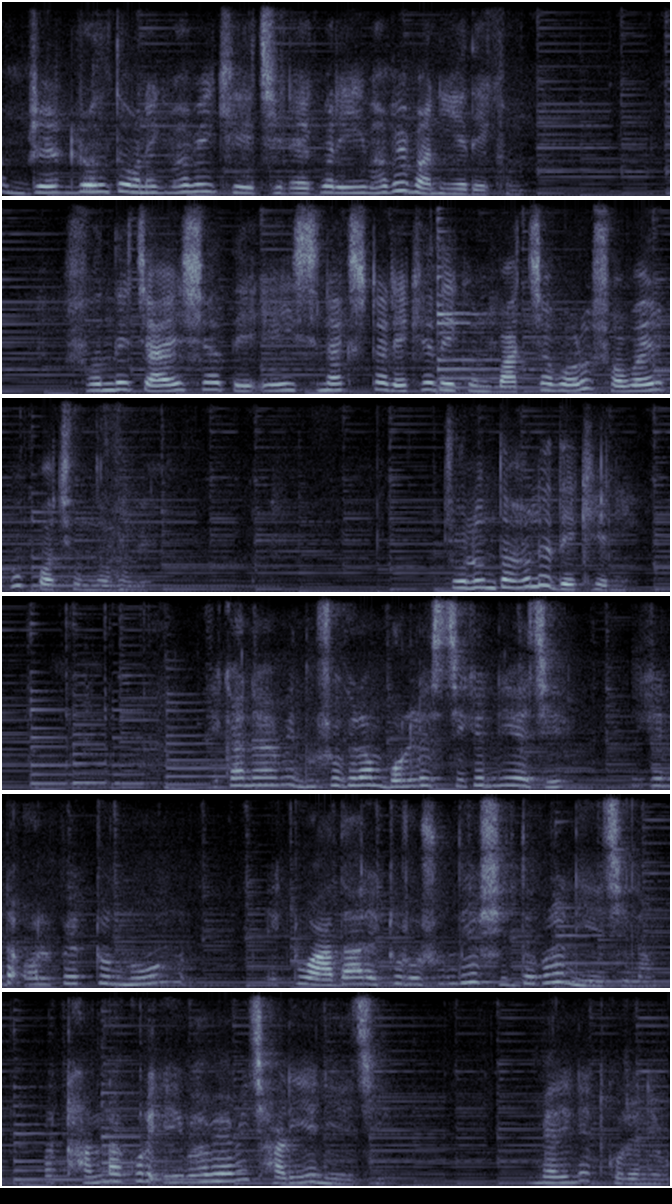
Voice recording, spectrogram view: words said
ব্রেড রোল তো অনেকভাবেই খেয়েছেন একবার এইভাবে বানিয়ে দেখুন। সন্ধে চায়ের সাথে এই স্ন্যাক্সটা রেখে দেখুন, বাচ্চা বড় সবাইয়ের খুব পছন্দ হবে। চলুন তাহলে দেখে নিই। এখানে আমি দুশো গ্রাম বোনলেস চিকেন নিয়েছি। চিকেনটা অল্প একটু নুন, একটু আদা আর একটু রসুন দিয়ে সিদ্ধ করে নিয়েছিলাম। আর ঠান্ডা করে এইভাবে আমি ছাড়িয়ে নিয়েছি। ম্যারিনেট করে নেব।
